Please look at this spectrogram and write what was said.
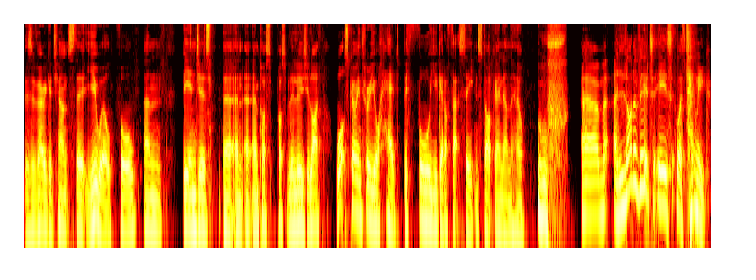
There's a very good chance that you will fall and be injured uh, and, and, poss- possibly lose your life. What's going through your head before you get off that seat and start going down the hill? Oof. Um, a lot of it is well, it's technique.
